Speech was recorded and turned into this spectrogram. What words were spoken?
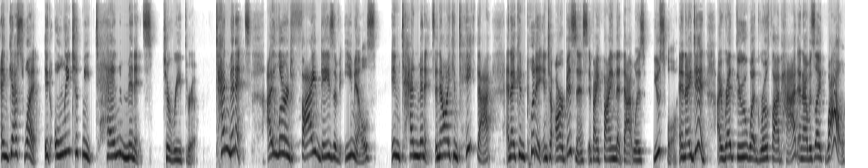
And guess what? It only took me 10 minutes to read through. 10 minutes. I learned five days of emails in 10 minutes. And now I can take that and I can put it into our business if I find that that was useful. And I did. I read through what Growth Lab had and I was like, wow,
